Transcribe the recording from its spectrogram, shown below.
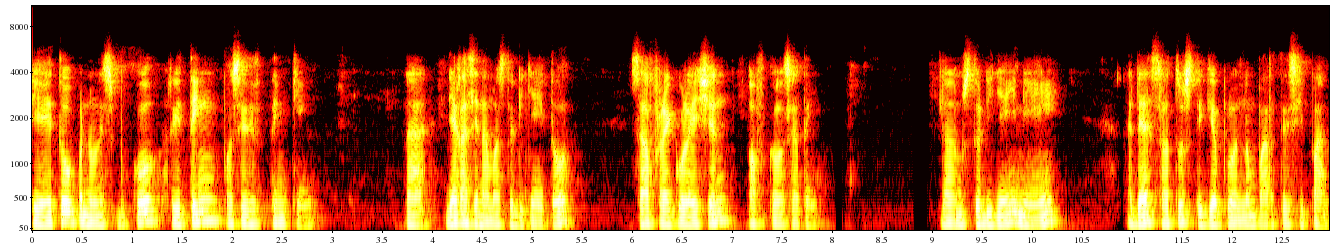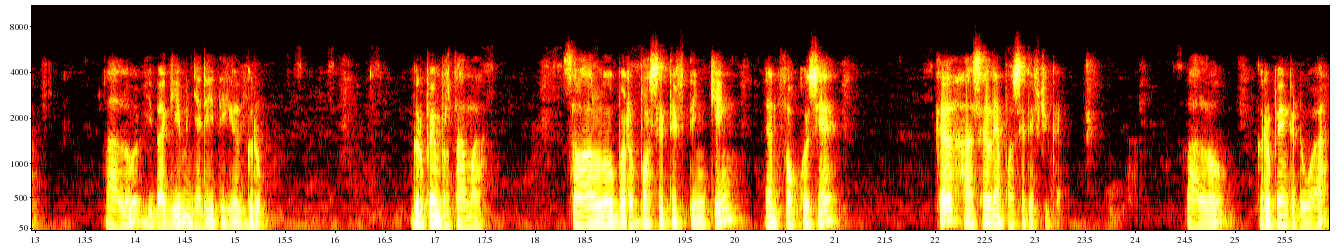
dia itu penulis buku Reading Positive Thinking. Nah, dia kasih nama studinya itu Self-Regulation of Goal Setting. Dalam studinya ini, ada 136 partisipan, lalu dibagi menjadi tiga grup. Grup yang pertama, selalu berpositif thinking dan fokusnya ke hasil yang positif juga. Lalu, grup yang kedua,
